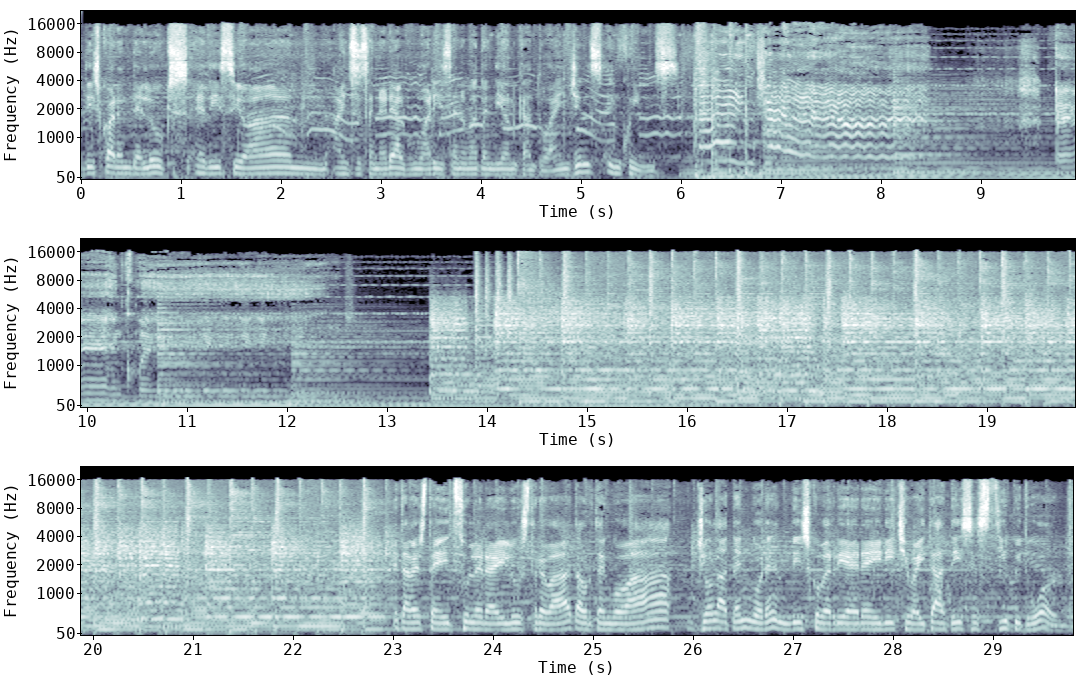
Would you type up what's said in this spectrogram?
diskoaren deluxe edizioan hain zuzen ere albumari zen ematen dion kantua Angels and Queens. Angel Eta beste itzulera ilustre bat aurtengoa Jola Tengoren disko berria ere iritsi baita This Stupid World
